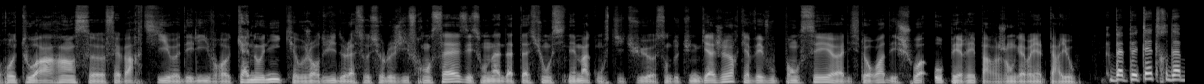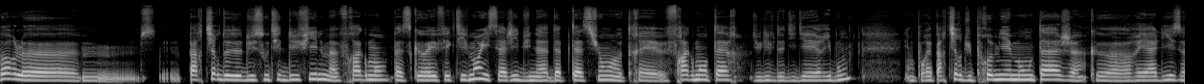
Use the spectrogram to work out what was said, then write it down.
Retour à Reims euh, fait partie euh, des livres canoniques aujourd'hui de la sociologie française et son adaptation au cinéma constitue euh, sans doute une gageure. Qu'avez-vous pensé, Alice Leroy, des choix opérés par Jean-Gabriel Perriot? Bah, Peut-être d'abord le partir du sous-titre du film, Fragment, parce qu'effectivement, il s'agit d'une adaptation très fragmentaire du livre de Didier Héribon. On pourrait partir du premier montage que réalise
